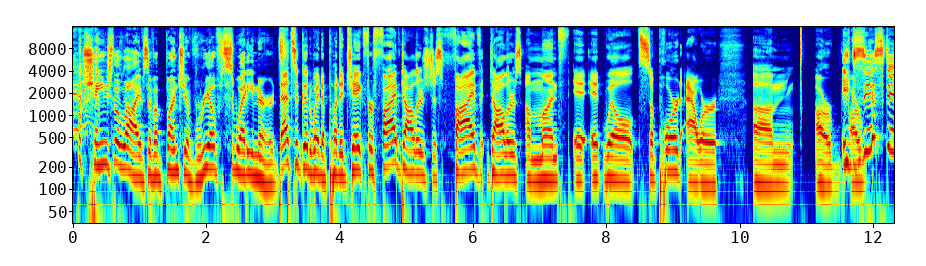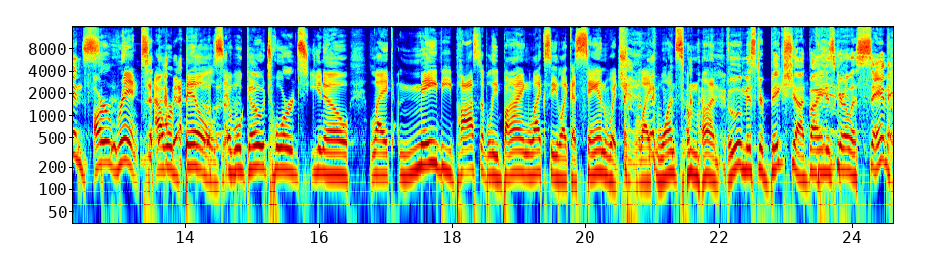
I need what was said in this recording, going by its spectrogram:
change the lives of a bunch of real sweaty nerds. That's a good way to put it, Jake. For five dollars, just five dollars a month, it, it will support our um our our existence. our rent, our bills. It will go towards, you know, like maybe possibly buying Lexi like a sandwich like once a month. Ooh, Mr. Big Shot buying his girl a sandwich.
